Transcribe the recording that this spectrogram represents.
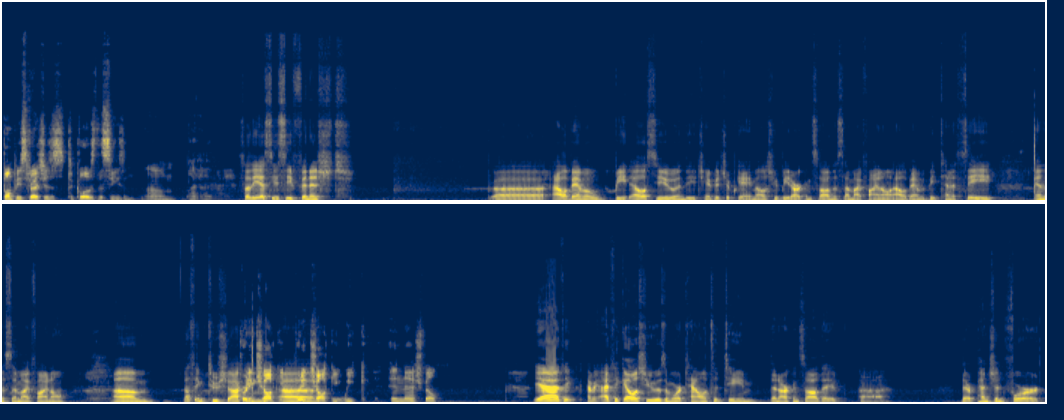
bumpy stretches to close the season. Um, I, I... so the SEC finished uh, Alabama beat LSU in the championship game. LSU beat Arkansas in the semifinal. Alabama beat Tennessee in the semifinal. Um, nothing too shocking. Pretty chalky, uh, pretty chalky week in Nashville. Yeah, I think. I mean, I think LSU is a more talented team than Arkansas. They, uh, their penchant for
